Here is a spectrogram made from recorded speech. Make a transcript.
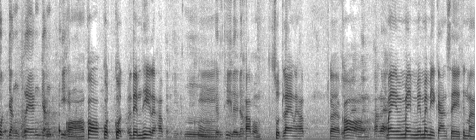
กดอย่างแรงอย่างที่เห็อ๋นอก็กดกดเต็มที่เลยครับอืมอืมเต็มที่เลยเนาะครับผมสุดแรงเลยครับ แต่ก็สุดแรงเหมือนครั้งแรก ไม่ไม่ไม่ไม่มีการเซขึ้นมา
